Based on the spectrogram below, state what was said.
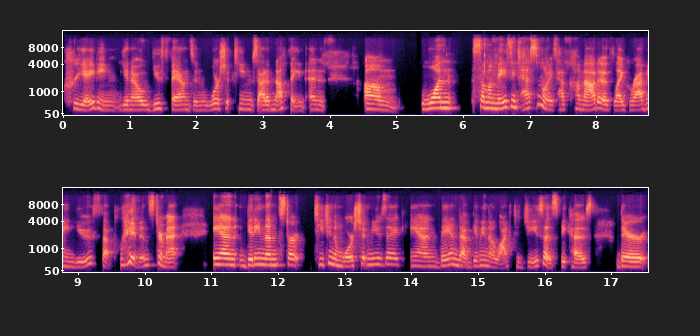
creating, you know, youth bands and worship teams out of nothing. And um, one, some amazing testimonies have come out of like grabbing youth that play an instrument and getting them start teaching them worship music and they end up giving their life to jesus because they're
